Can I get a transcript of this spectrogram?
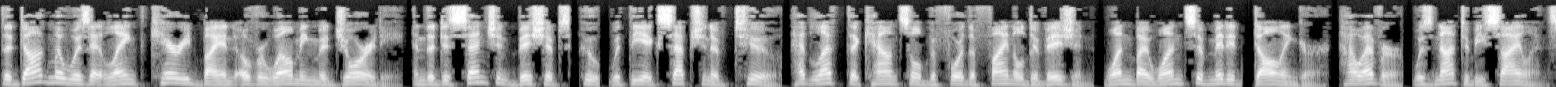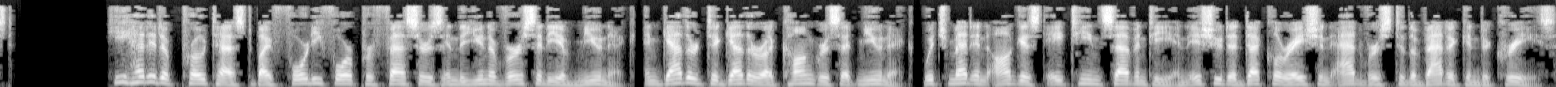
The dogma was at length carried by an overwhelming majority, and the dissentient bishops, who, with the exception of two, had left the council before the final division, one by one submitted. Dollinger, however, was not to be silenced. He headed a protest by 44 professors in the University of Munich, and gathered together a congress at Munich, which met in August 1870 and issued a declaration adverse to the Vatican decrees.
